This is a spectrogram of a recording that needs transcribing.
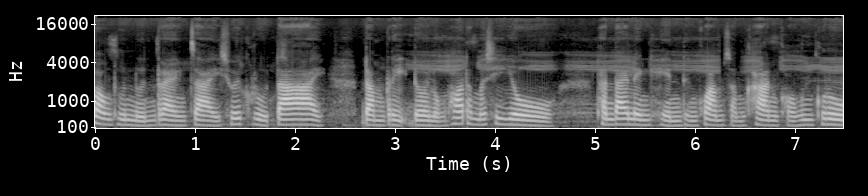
กองทุนหนุนแรงใจช่วยครูใต้ดำริโดยหลวงพ่อธรรมชโย ท่านได้เล็งเห็นถึงความสำคัญของคุณครู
